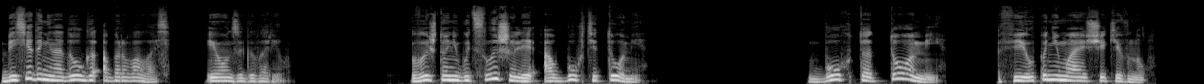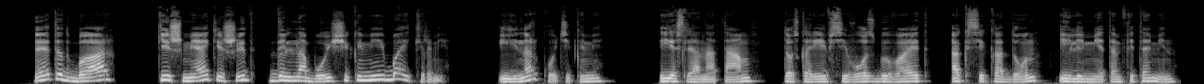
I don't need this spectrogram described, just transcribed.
Беседа ненадолго оборвалась, и он заговорил. «Вы что-нибудь слышали о бухте Томи?» «Бухта Томи», — Фил, понимающе кивнул. «Этот бар кишмя кишит дальнобойщиками и байкерами. И наркотиками. Если она там, то, скорее всего, сбывает оксикодон или метамфетамин.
